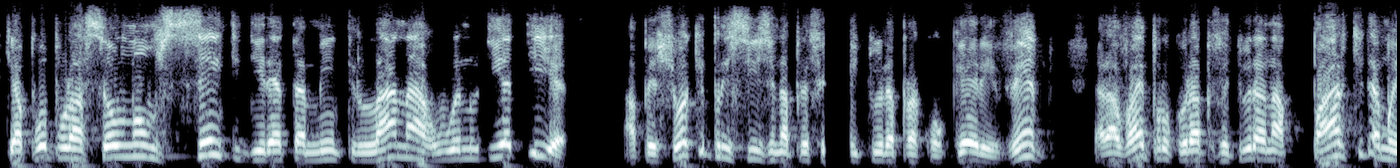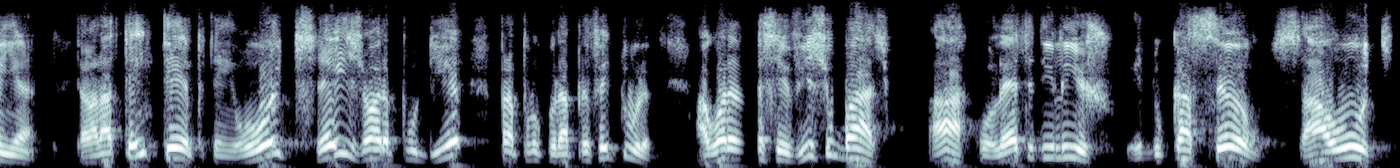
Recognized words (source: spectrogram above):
que a população não sente diretamente lá na rua no dia a dia. A pessoa que precisa ir na prefeitura para qualquer evento, ela vai procurar a prefeitura na parte da manhã. Então ela tem tempo, tem oito, seis horas por dia para procurar a prefeitura. Agora, serviço básico, ah, coleta de lixo, educação, saúde,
